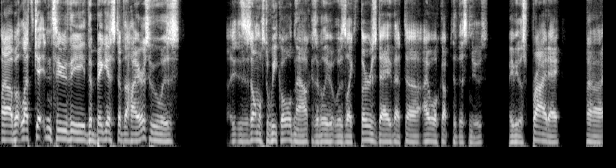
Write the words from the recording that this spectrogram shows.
Uh, but let's get into the the biggest of the hires, who was this is almost a week old now because I believe it was like Thursday that uh, I woke up to this news. Maybe it was Friday. Uh,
